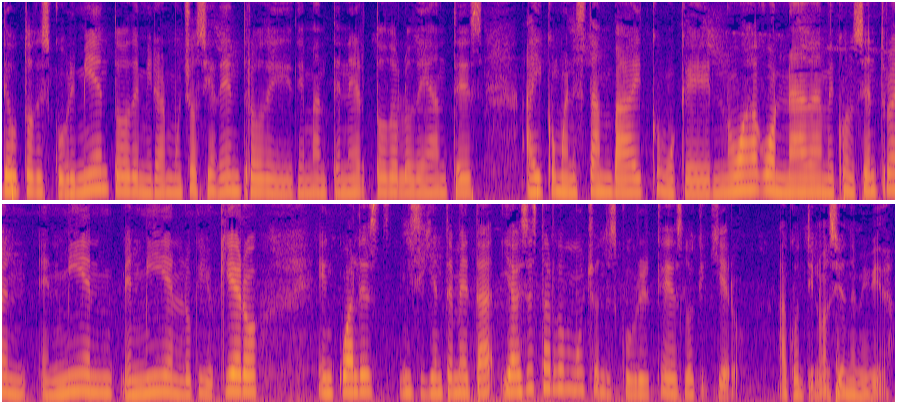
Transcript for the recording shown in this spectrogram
de autodescubrimiento, de mirar mucho hacia adentro, de, de mantener todo lo de antes ahí como en stand-by, como que no hago nada, me concentro en, en mí, en, en mí, en lo que yo quiero, en cuál es mi siguiente meta y a veces tardo mucho en descubrir qué es lo que quiero a continuación de mi vida.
